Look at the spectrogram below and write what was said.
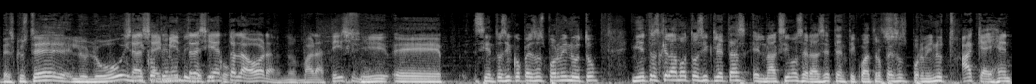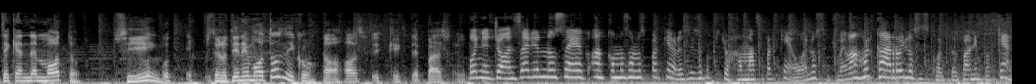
¿Ves que usted, Lulú o y sea Nico tienen 6.300 billetico? la hora, no, baratísimo. Sí, eh, 105 pesos por minuto, mientras que las motocicletas el máximo será 74 pesos por minuto. Ah, que hay gente que anda en moto. Sí. ¿Usted no tiene motos, Nico? No, sí, ¿qué te pasa? Bueno, yo en serio no sé ah, cómo son los parqueadores y eso porque yo jamás parqueo. Bueno, yo me bajo el carro y los escoltas van y parquean.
